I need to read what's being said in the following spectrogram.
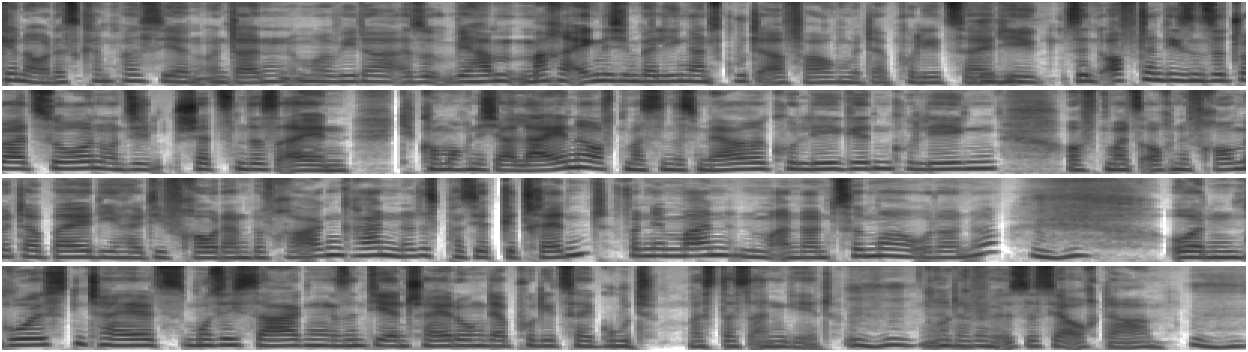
Genau, das kann passieren. Und dann immer wieder, also wir haben, machen eigentlich in Berlin ganz gute Erfahrungen mit der Polizei. Mhm. Die sind oft in diesen Situationen und sie schätzen das ein. Die kommen auch nicht alleine. Oftmals sind es mehrere Kolleginnen, Kollegen, oftmals auch eine Frau mit dabei, die halt die Frau dann befragen kann. Ne? Das passiert getrennt von dem Mann in einem anderen Zimmer oder ne? Mhm. Und größtenteils, muss ich sagen, sind die Entscheidungen der Polizei gut, was das angeht. Mhm, okay. dafür ist es ja auch da. Mhm.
